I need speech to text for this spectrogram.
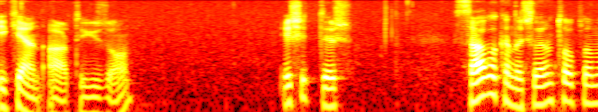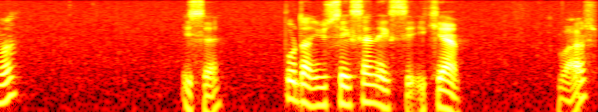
2n artı 110 eşittir. Sağa bakan açıların toplamı ise buradan 180 eksi 2m var.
